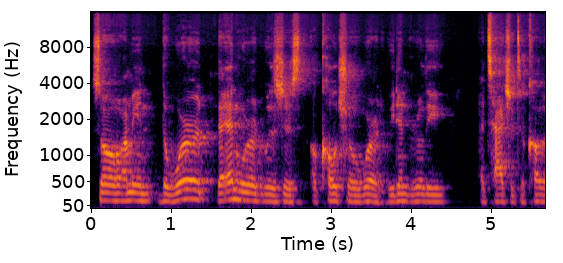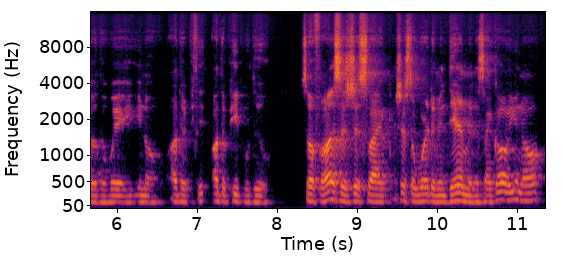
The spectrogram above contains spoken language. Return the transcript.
So, I mean, the word, the N word was just a cultural word. We didn't really attach it to color the way, you know, other, other people do. So for us, it's just like, it's just a word of endearment. It's like, oh, you know,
